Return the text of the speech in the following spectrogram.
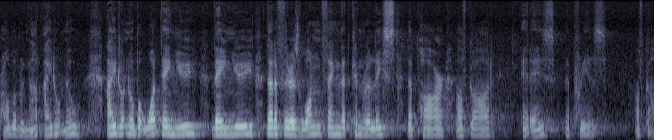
Probably not. I don't know. I don't know. But what they knew, they knew that if there is one thing that can release the power of God, it is the praise of God.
